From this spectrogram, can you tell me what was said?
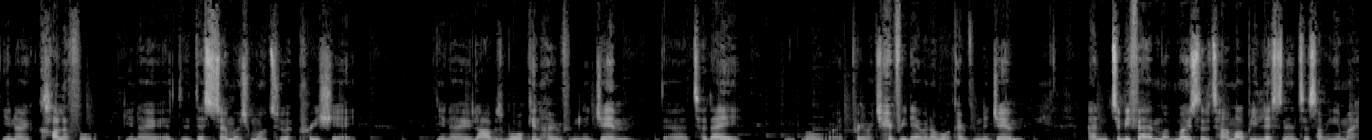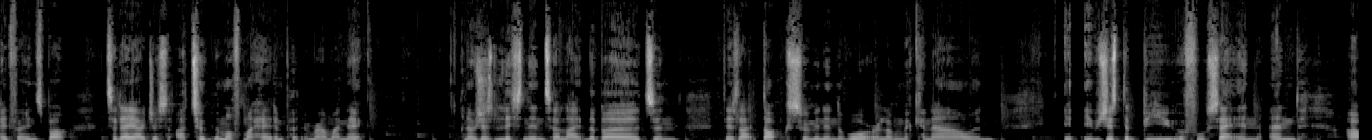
you know, colorful. You know, it, there's so much more to appreciate. You know, like I was walking home from the gym uh, today, well, pretty much every day when I walk home from the gym. And to be fair, m- most of the time I'll be listening to something in my headphones, but today I just I took them off my head and put them around my neck, and I was just listening to like the birds and there's like ducks swimming in the water along the canal, and it, it was just a beautiful setting. And I,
